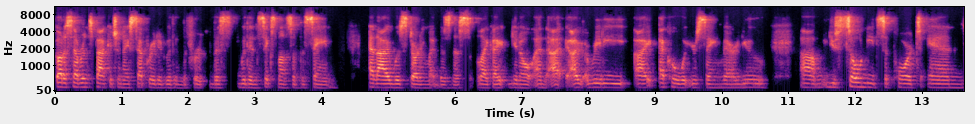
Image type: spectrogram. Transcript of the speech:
got a severance package and I separated within the first, this within six months of the same and I was starting my business. Like I, you know, and I, I really, I echo what you're saying there. You, um, you so need support, and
